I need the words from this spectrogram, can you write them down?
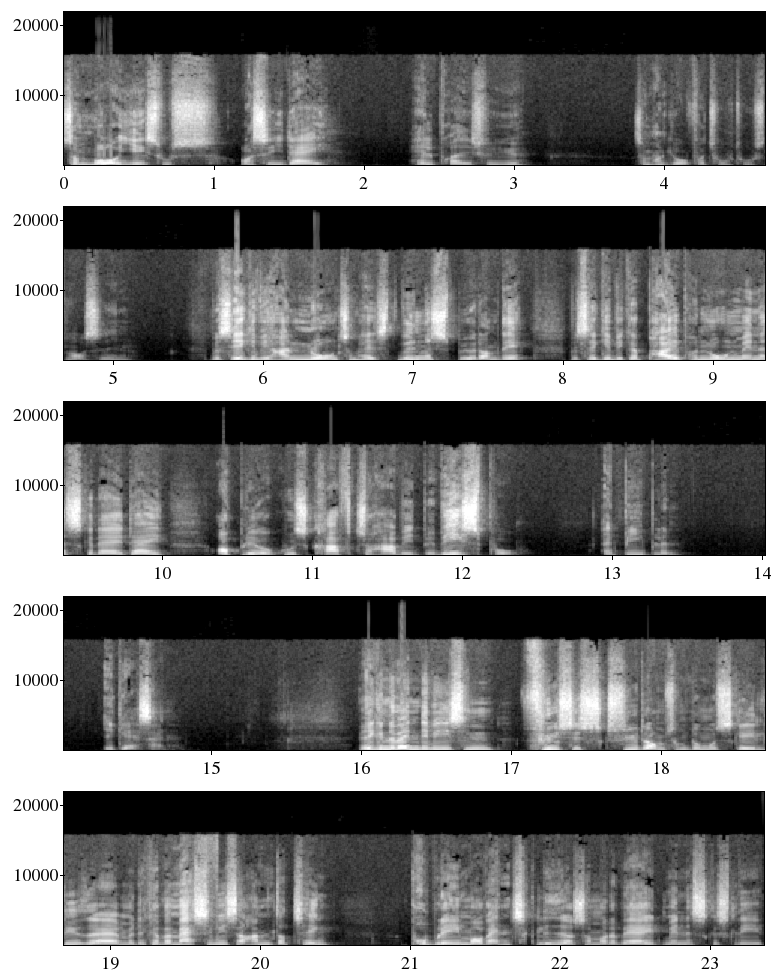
så må Jesus også i dag helbrede syge, som han gjorde for 2000 år siden. Hvis ikke vi har nogen som helst vidnesbyrd om det, hvis ikke vi kan pege på nogen mennesker, der i dag oplever Guds kraft, så har vi et bevis på, at Bibelen ikke er sand. Ikke nødvendigvis en fysisk sygdom, som du måske lider af, men det kan være massevis af andre ting. Problemer og vanskeligheder, som må der være i et menneskes liv.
